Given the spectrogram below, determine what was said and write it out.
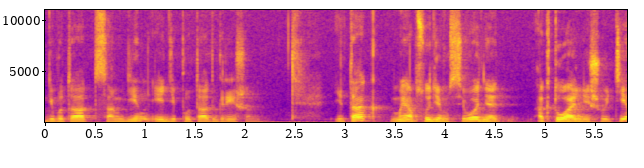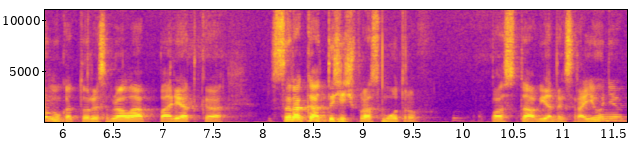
депутат Самгин и депутат Гришин. Итак, мы обсудим сегодня актуальнейшую тему, которая собрала порядка 40 тысяч просмотров поста в Яндекс районе.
